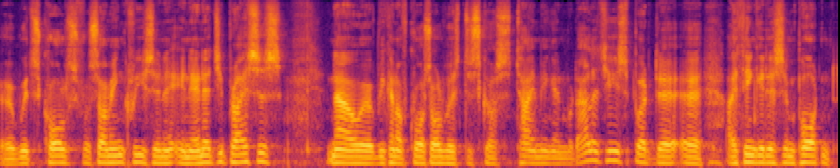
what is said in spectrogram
Uh, which calls for some increase in, in energy prices. Now, uh, we can of course always discuss timing and modalities, but uh, I think it is important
